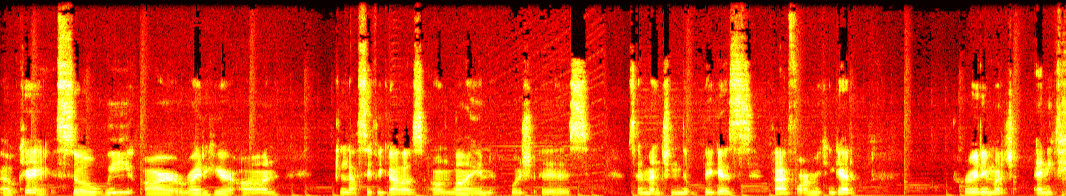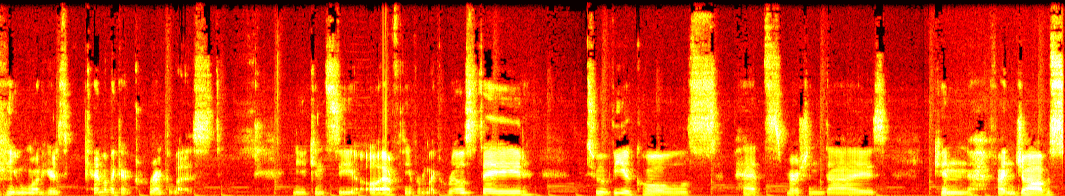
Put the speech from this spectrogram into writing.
Okay, so we are right here on Clasificados Online, which is, as I mentioned, the biggest platform. You can get pretty much anything you want here. It's kind of like a Craigslist. You can see everything from like real estate to vehicles, pets, merchandise. You can find jobs.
